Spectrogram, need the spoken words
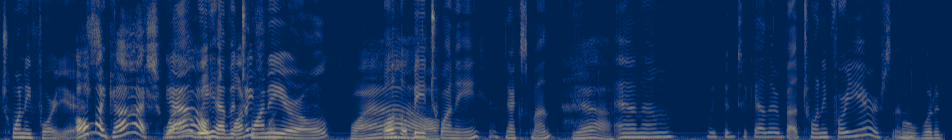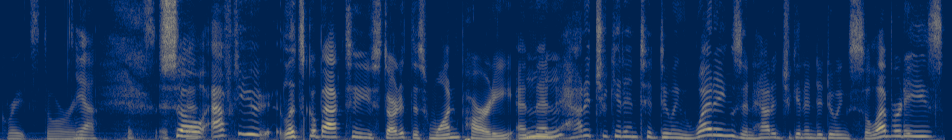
24 years. Oh my gosh. Wow. Yeah, we have a 20 year old. Wow. Well, he'll be 20 next month. Yeah. And um, we've been together about 24 years. And Well, what a great story. yeah, it's, it's So good. after you, let's go back to you started this one party, and then Mm-hmm. how did you get into doing weddings, and how did you get into doing celebrities?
